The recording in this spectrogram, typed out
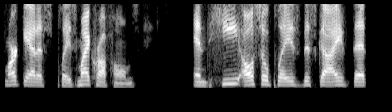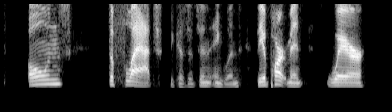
Mark Gatiss plays Mycroft Holmes, and he also plays this guy that owns the flat because it's in England, the apartment where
